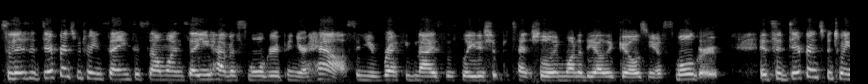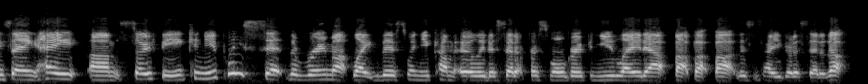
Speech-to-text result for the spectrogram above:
So there's a difference between saying to someone, say you have a small group in your house and you recognize this leadership potential in one of the other girls in your small group. It's a difference between saying, hey, um, Sophie, can you please set the room up like this when you come early to set up for a small group and you lay it out, but, but, but, this is how you got to set it up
